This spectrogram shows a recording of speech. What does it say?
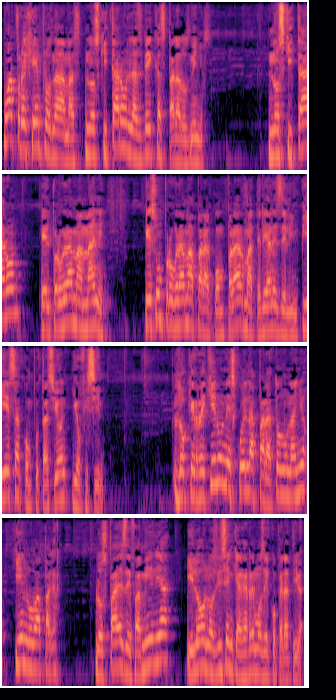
Cuatro ejemplos nada más. Nos quitaron las becas para los niños. Nos quitaron el programa MANE, que es un programa para comprar materiales de limpieza, computación y oficina. Lo que requiere una escuela para todo un año, ¿quién lo va a pagar? Los padres de familia y luego nos dicen que agarremos de cooperativa.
